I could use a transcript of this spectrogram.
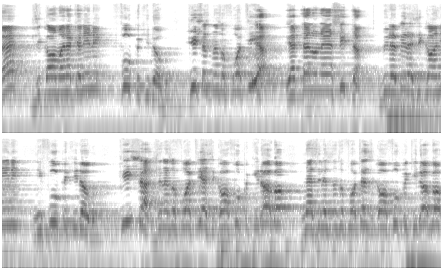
Eh? zikawa maanake nini? Fupi kidogo. Kisha zinazofuatia ya tano na ya sita vile vile zikawa nini? Ni fupi kidogo. Kisha zinazofuatia zikawa fupi kidogo na zile zinazofuatia zikawa fupi kidogo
